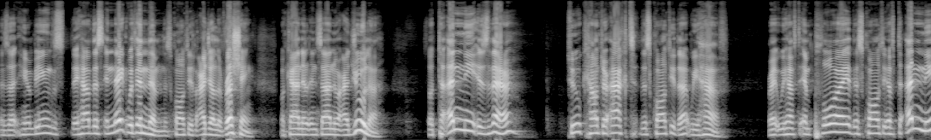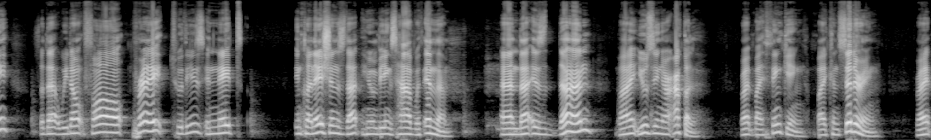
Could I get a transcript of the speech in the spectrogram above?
Is that human beings, they have this innate within them, this quality of ajal, of rushing. وَكَانَ الْإِنسَانُ عَجُولًا So ta'anni is there to counteract this quality that we have. Right? We have to employ this quality of ta'anni so that we don't fall prey to these innate inclinations that human beings have within them. And that is done by using our aql, right? By thinking, by considering, right?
